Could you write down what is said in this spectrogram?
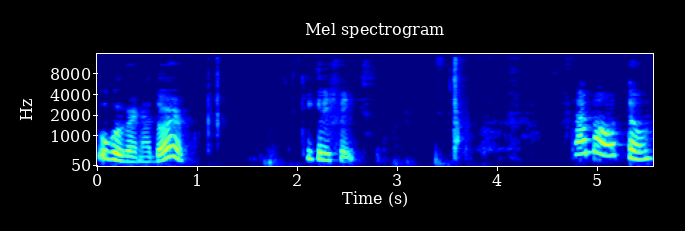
o governador, o que, que ele fez? Tá bom, então.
